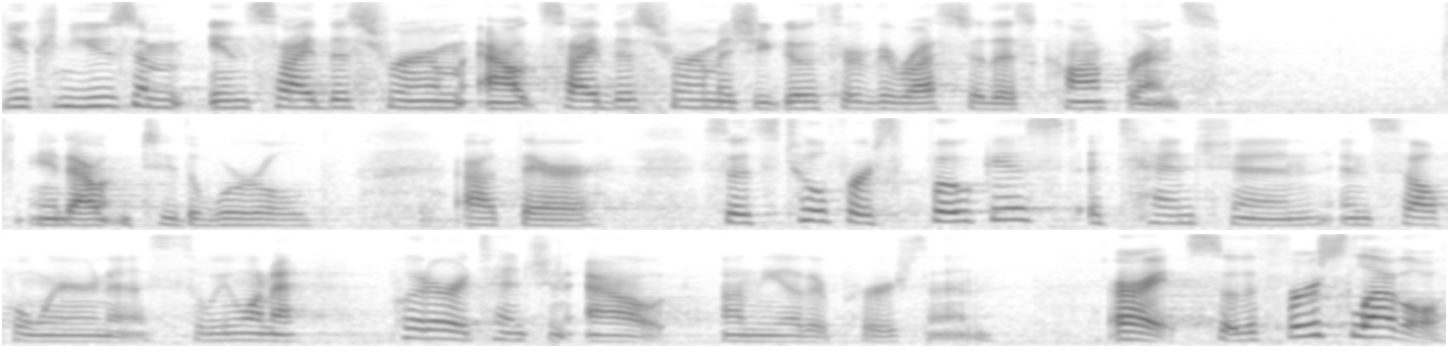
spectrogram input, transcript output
You can use them inside this room, outside this room as you go through the rest of this conference and out into the world out there. So it's tool for focused attention and self-awareness. So we want to put our attention out on the other person. All right, so the first level.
